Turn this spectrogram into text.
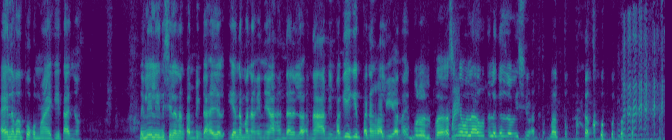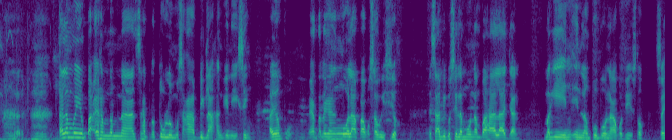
Ayan naman po kung makikita nyo. Naglilinis sila ng kambing dahil yan naman ang inihahanda nila na aming magiging pananghalian. Ay, bulol pa. Kasi nga wala ako talaga sa wisyo. Antok na antok pa ako. Alam mo yung pakiramdam na sa tulong mo, saka bigla kang ginising. Ayun po. Kaya talagang wala pa ako sa wisyo. Eh, sabi ko sila munang bahala dyan. mag in lang po muna ako dito. Sa,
